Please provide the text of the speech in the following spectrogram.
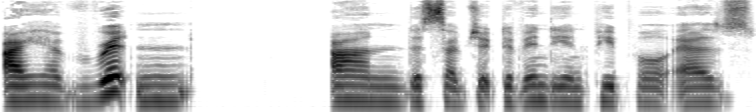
I have written on the subject of Indian people as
